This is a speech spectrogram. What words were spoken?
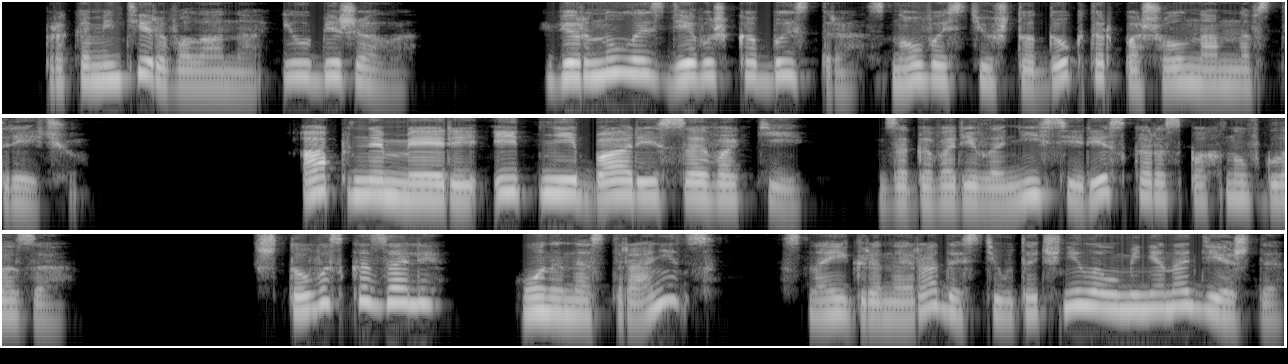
— прокомментировала она и убежала. Вернулась девушка быстро, с новостью, что доктор пошел нам навстречу. «Апнемери, итни бари севаки», — заговорила Ниси, резко распахнув глаза. «Что вы сказали? Он иностранец?» С наигранной радостью уточнила у меня Надежда,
